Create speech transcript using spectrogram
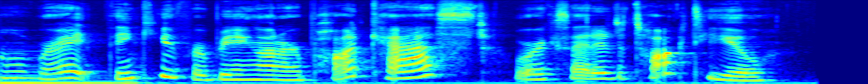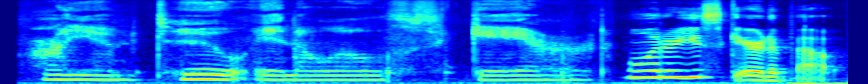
All right, thank you for being on our podcast. We're excited to talk to you. I am too, and a little scared What are you scared about?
